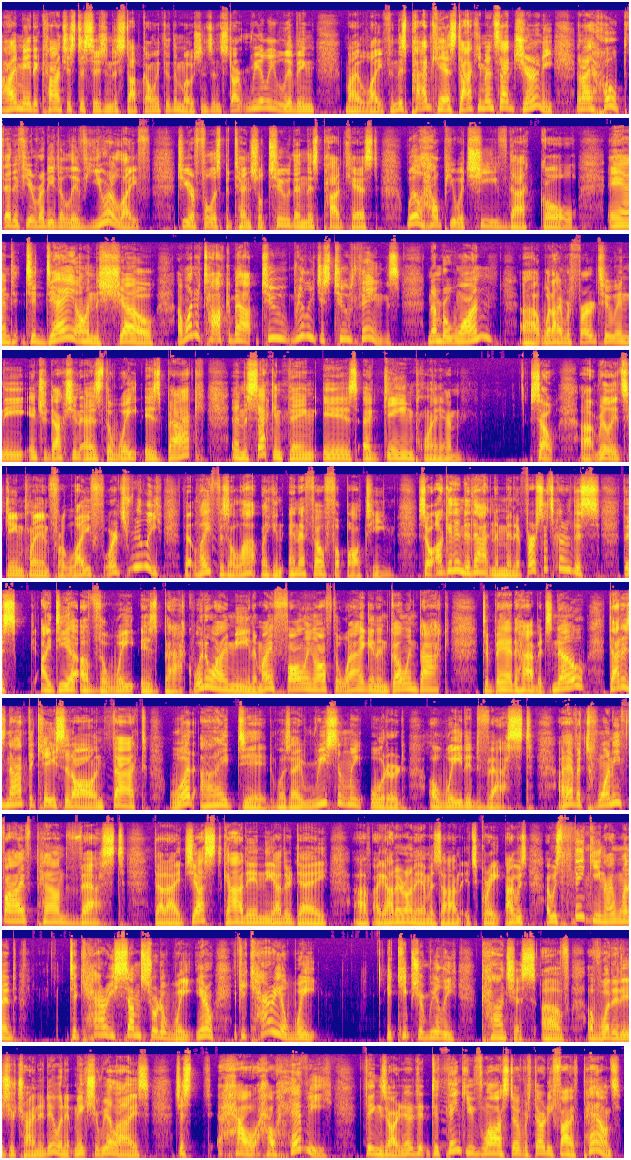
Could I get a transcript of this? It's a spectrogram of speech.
I made a conscious decision to stop going through the motions and start really living my life. And this podcast documents that journey. And I hope that if you're ready to live your life to your fullest potential too, then this podcast will help you achieve that goal. And today on the show, I want to talk about two, really just two things. Number one, uh, what I referred to in the introduction as the weight is back. And the second thing is a game plan. So, uh, really, it's game plan for life, or it's really that life is a lot like an NFL football team. So, I'll get into that in a minute. First, let's go to this this idea of the weight is back. What do I mean? Am I falling off the wagon and going back to bad habits? No, that is not the case at all. In fact, what I did was I recently ordered a weighted vest. I have a 25 pound vest that I just got in the other day. Uh, I got it on Amazon. It's great. I was I was thinking I wanted to carry some sort of weight. You know, if you carry a weight it keeps you really conscious of of what it is you're trying to do and it makes you realize just how how heavy things are. You know to, to think you've lost over 35 pounds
